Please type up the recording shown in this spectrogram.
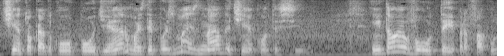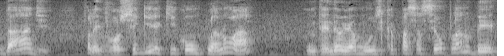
tinha tocado com o Paul Diano, mas depois mais nada tinha acontecido. Então eu voltei para a faculdade, falei, vou seguir aqui com o plano A, entendeu? E a música passa a ser o plano B.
